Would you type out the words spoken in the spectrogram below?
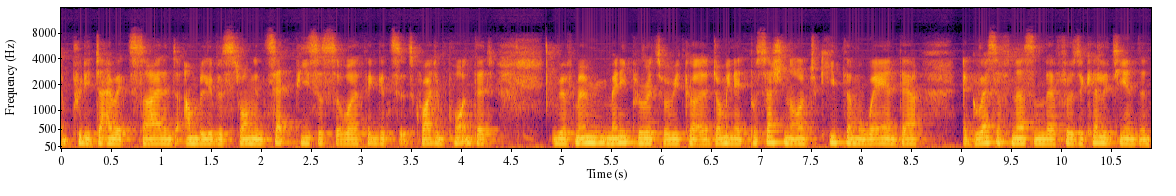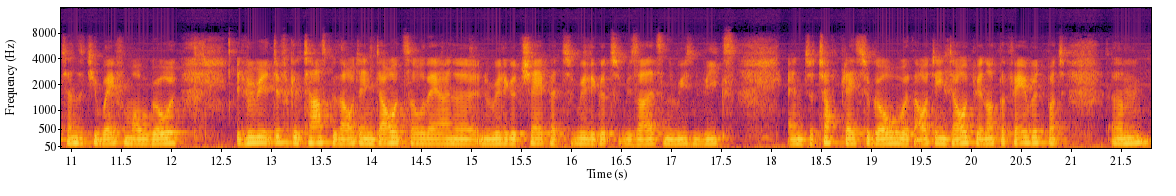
a pretty direct style and unbelievably strong in set pieces. So I think it's it's quite important that we have many, many periods where we dominate possession in order to keep them away and their aggressiveness and their physicality and intensity away from our goal. It will be a difficult task without any doubt. So they are in a, in a really good shape, had really good results in the recent weeks, and a tough place to go without any doubt. We're not the favorite, but um,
